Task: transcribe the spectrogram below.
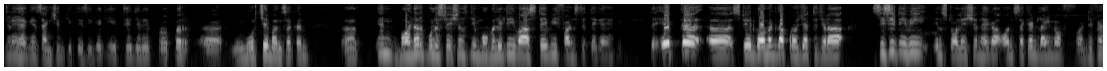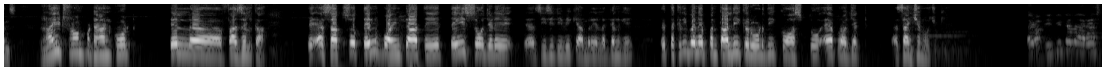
ਜਿਹੜੇ ਹੈਗੇ ਸੈਂਕਸ਼ਨ ਕੀਤੇ ਸੀਗੇ ਕਿ ਇੱਥੇ ਜਿਹੜੇ ਪ੍ਰੋਪਰ ਮੋਰਚੇ ਬਣ ਸਕਣ। ਇਨ ਬਾਰਡਰ ਪੁਲਿਸ ਸਟੇਸ਼ਨਸ ਦੀ ਮੋਬਿਲਿਟੀ ਵਾਸਤੇ ਵੀ ਫੰਡਸ ਦਿੱਤੇ ਗਏ ਹੈਗੇ। ਤੇ ਇੱਕ ਸਟੇਟ ਗਵਰਨਮੈਂਟ ਦਾ ਪ੍ਰੋਜੈਕਟ ਜਿਹੜਾ ਸੀਸੀਟੀਵੀ ਇੰਸਟਾਲੇਸ਼ਨ ਹੈਗਾ on second line of defence right from Pathankot till Fazilka. ਤੇ ਇਹ 703 ਪੁਆਇੰਟਾਂ ਤੇ 2300 ਜਿਹੜੇ ਸੀਸੀਟੀਵੀ ਕੈਮਰੇ ਲੱਗਣਗੇ। ਤੇ ਤਕਰੀਬਨ ਇਹ 45 ਕਰੋੜ ਦੀ ਕਾਸਟ ਤੋਂ ਇਹ ਪ੍ਰੋਜੈਕਟ ਸੈਂਕਸ਼ਨ ਹੋ ਚੁੱਕੀ ਹੈ। ਡਿਜੀਟਲ ਅਰੈਸਟ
